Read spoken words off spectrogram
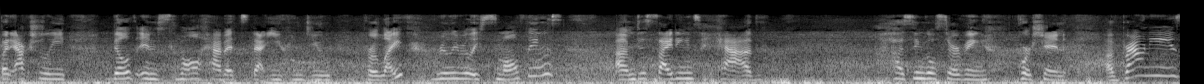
but actually build in small habits that you can do for life, really, really small things. Um, deciding to have a single serving portion of brownies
